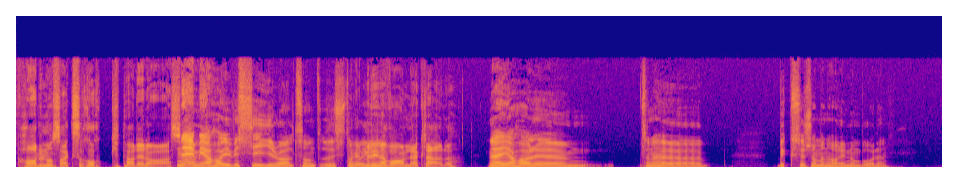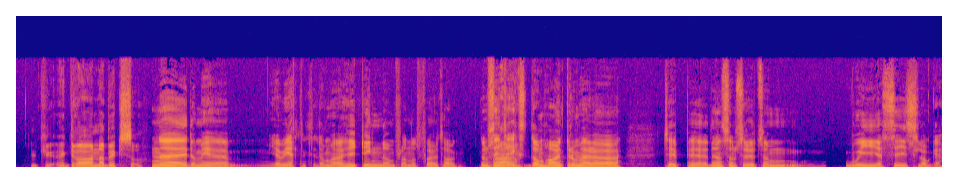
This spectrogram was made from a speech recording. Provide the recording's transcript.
har du någon slags rock på dig då? Alltså? Nej, men jag har ju visir och allt sånt. Och det ju... med dina vanliga kläder? Nej, jag har um, såna här eh, byxor som man har inom vården. G- gröna byxor? Nej, de är, jag vet inte, de har hyrt in dem från något företag. De, ser inte Aha. ex, de har inte de här, eh, typ eh, den som ser ut som WeSCs logga.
